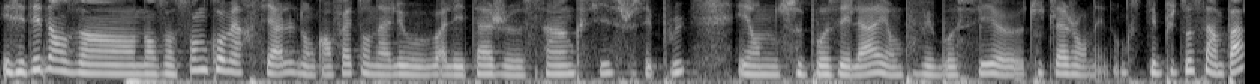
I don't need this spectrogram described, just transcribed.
Et c'était dans un, dans un centre commercial, donc en fait on allait à l'étage 5, 6, je sais plus, et on se posait là et on pouvait bosser euh, toute la journée. Donc c'était plutôt sympa.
